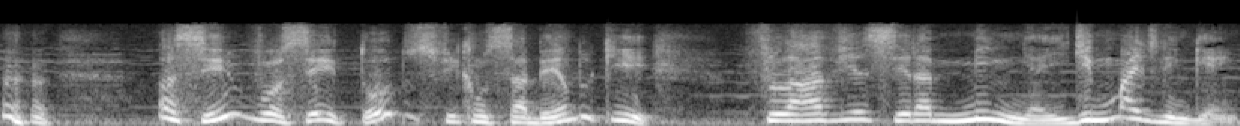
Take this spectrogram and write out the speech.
Assim você e todos ficam sabendo que Flávia será minha e de mais ninguém.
